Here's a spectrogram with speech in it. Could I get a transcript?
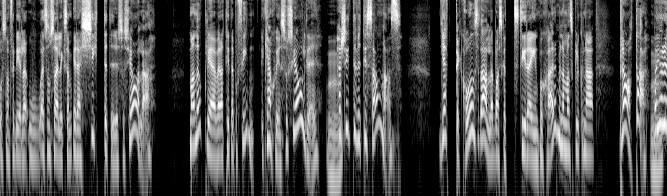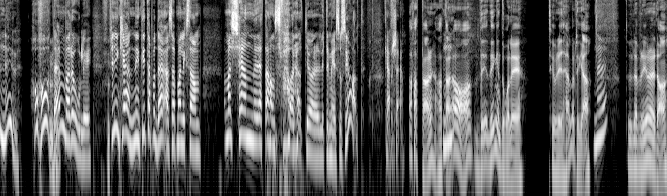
och som fördelar ord. Som så här liksom, är det här kittet i det sociala. Man upplever att titta på film, det kanske är en social grej. Här sitter vi tillsammans. Jättekonstigt att alla bara ska stirra in på skärmen när man skulle kunna prata. Vad gör du nu? Hoho, den var rolig. Fin klänning, titta på den. Alltså att man liksom man känner ett ansvar att göra det lite mer socialt. Kanske. Jag fattar. Jag fattar. Mm. Ja, det, det är ingen dålig teori heller tycker jag. Nej. Du levererar idag,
